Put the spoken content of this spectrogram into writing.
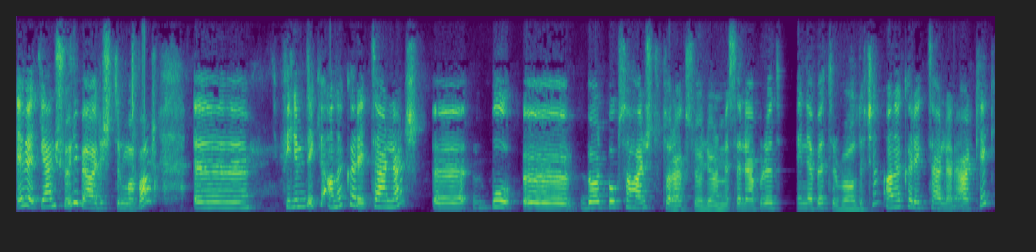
evet yani şöyle bir ayrıştırma var. Ee, filmdeki ana karakterler e, bu e, Bird Box'u hariç tutarak söylüyorum. Mesela Brother in a Better World için ana karakterler erkek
